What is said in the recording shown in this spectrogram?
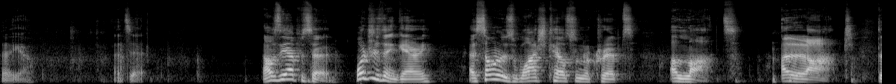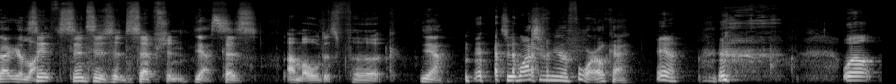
There you go. That's it. That was the episode. What did you think, Gary? As someone who's watched Tales from the Crypt a lot, a lot throughout your life. Since, since its inception. Yes. Because I'm old as fuck. yeah. So you watched it when you were four. Okay. Yeah. well,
